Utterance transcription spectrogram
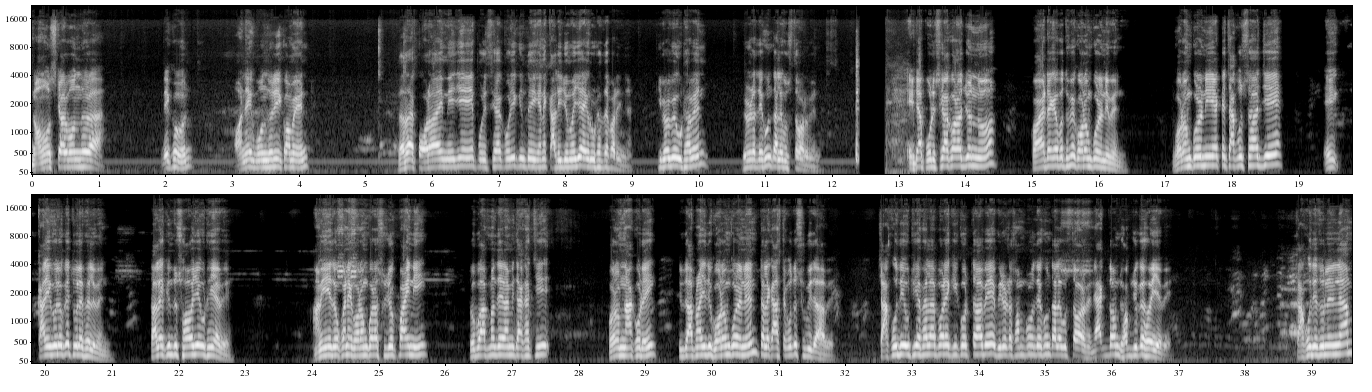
নমস্কার বন্ধুরা। দেখুন, অনেক বন্ধুরই কমেন্ট দাদা, কড়াই মেজে পরিষ্কার করি, কিন্তু এখানে কালি জমে যায়, এগুলো উঠাতে পারি না। কীভাবে উঠাবেন? ভিডিওটা দেখুন, তাহলে বুঝতে পারবেন। এটা পরিষ্কার করার জন্য কড়াইটাকে প্রথমে গরম করে নেবেন। গরম করে নিয়ে একটা চাকুর সাহায্যে এই কালিগুলোকে তুলে ফেলবেন। তাহলে কিন্তু সহজে উঠে যাবে। আমি এই দোকানে গরম করার সুযোগ পাইনি। তবু আপনাদের আমি দেখাচ্ছি, গরম না করেই। কিন্তু আপনারা যদি গরম করে নেন, তাহলে কাজটা করতে সুবিধা হবে। চাকু দিয়ে উঠিয়ে ফেলার পরে কি করতে হবে? ভিডিওটা সম্পূর্ণ দেখুন, তাহলে বুঝতে পারবেন। একদম ঝকঝকে হয়ে যাবে। চাকু দিয়ে তুলে নিলাম।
